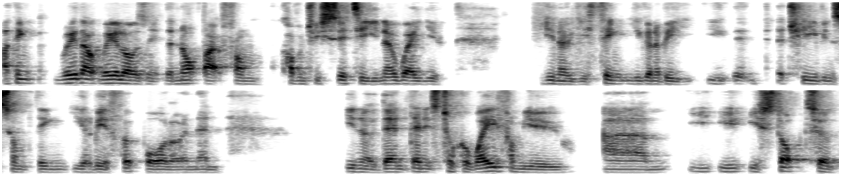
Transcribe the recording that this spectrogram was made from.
I think without realizing it, the knockback from Coventry City, you know, where you, you know, you think you're going to be achieving something, you're going to be a footballer, and then, you know, then then it's took away from you. Um, you, you, stop to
